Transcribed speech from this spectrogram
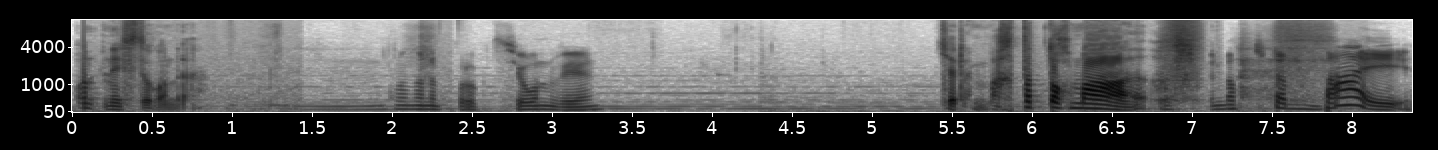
Und nächste Runde mal so eine Produktion wählen. Ja, dann mach das doch mal. Ich bin noch dabei.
